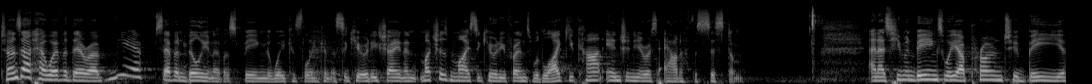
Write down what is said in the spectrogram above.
Turns out, however, there are, yeah, 7 billion of us being the weakest link in the security chain, and much as my security friends would like, you can't engineer us out of the system. And as human beings, we are prone to be,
